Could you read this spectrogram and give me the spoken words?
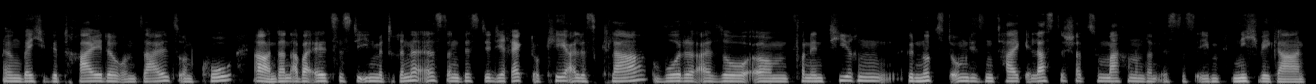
irgendwelche Getreide und Salz und Co. Ah, und dann aber L-Cystein mit drin ist, dann wisst ihr direkt, okay, alles klar, wurde also ähm, von den Tieren genutzt, um diesen Teig elastischer zu machen und dann ist es eben nicht vegan.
